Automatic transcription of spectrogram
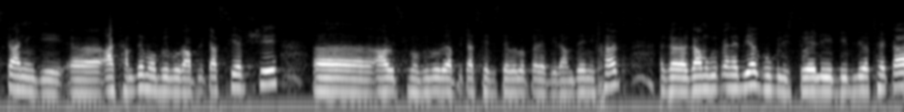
სკანინგი აქამდე მობილურ აპლიკაციებში არ ვიცი მობილური აპლიკაციების დეველოპერები რამდენი ხართ გამოგიყენებია Google-ის ძველი ბიბლიოთეკა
